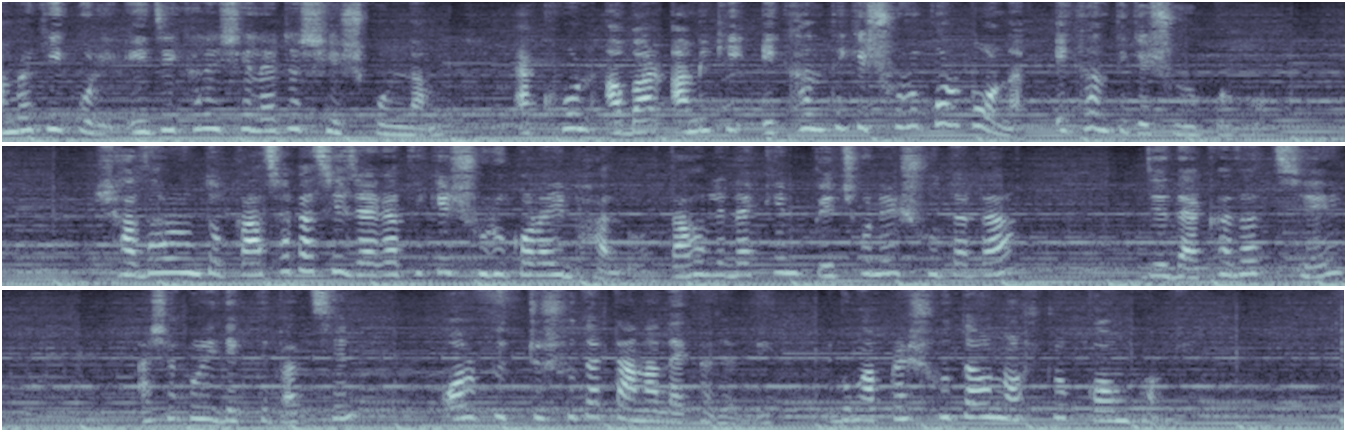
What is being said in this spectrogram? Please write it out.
আমরা কি করি? এই যে এখানে সেলাইটা শেষ করলাম, এখন আবার আমি কি এখান থেকে শুরু করব না এখান থেকে শুরু করব? সাধারণত কাছাকাছি জায়গা থেকে শুরু করাই ভালো। তাহলে দেখেন পেছনের সুতাটা যে দেখা যাচ্ছে, আশা করি দেখতে পাচ্ছেন, অল্প একটু সুতা টানা দেখা যাবে এবং আপনার সুতাও নষ্ট কম হবে। তো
